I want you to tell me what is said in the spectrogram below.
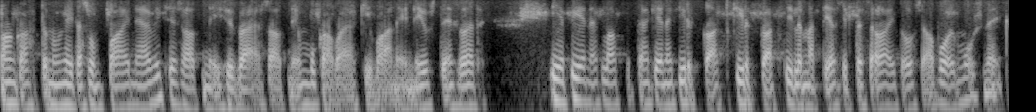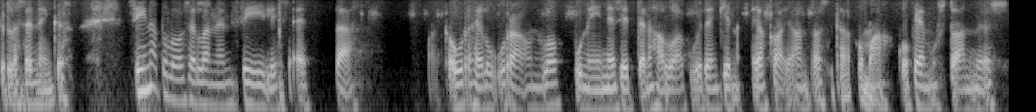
Mä oon kahtonut niitä sun paineja, vitsi sä oot niin hyvä ja sä oot niin mukava ja kiva, niin, niin justiin sellaiset ja pienet lapset näkee ne kirkkaat, kirkkaat silmät ja sitten se aitous ja avoimuus, niin kyllä se niin kuin, siinä tulee sellainen fiilis, että vaikka urheiluura on loppu, niin ne sitten haluaa kuitenkin jakaa ja antaa sitä omaa kokemustaan myös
